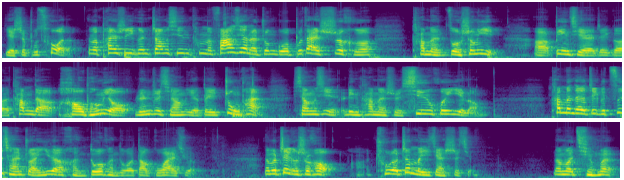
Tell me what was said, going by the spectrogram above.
也是不错的。那么潘石屹跟张欣他们发现了中国不再适合他们做生意啊，并且这个他们的好朋友任志强也被重判，相信令他们是心灰意冷，他们的这个资产转移的很多很多到国外去了。那么这个时候啊，出了这么一件事情，那么请问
